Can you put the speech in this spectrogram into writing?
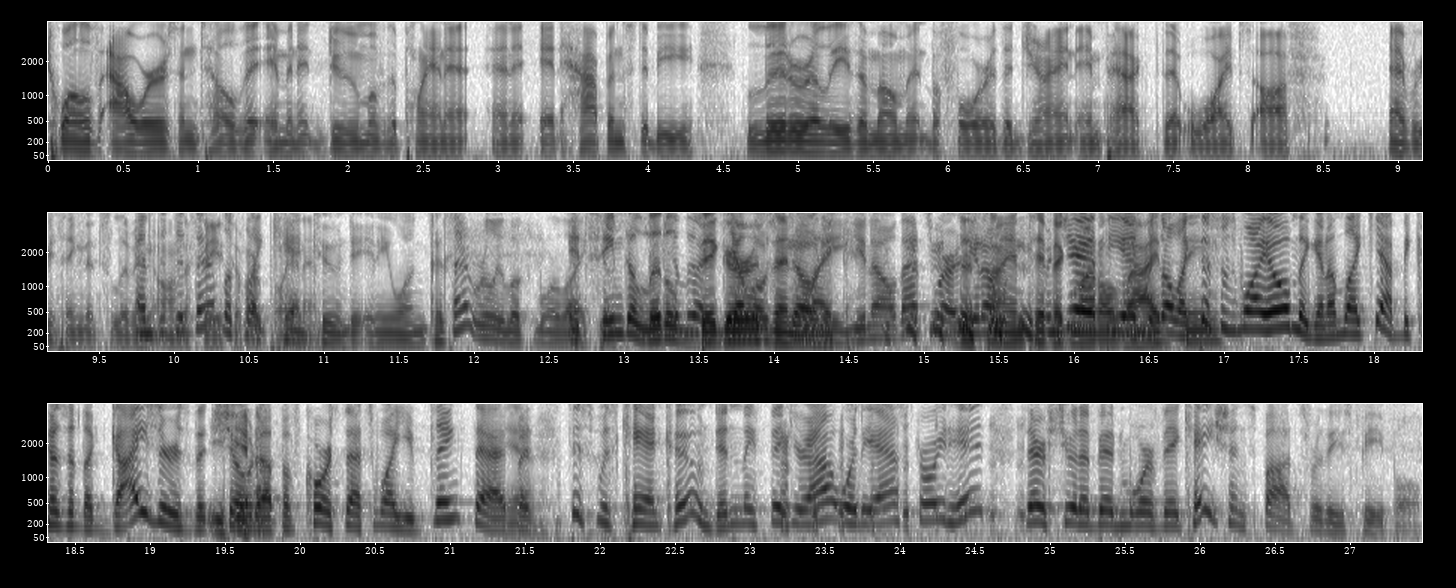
12 hours until the imminent doom of the planet, and it, it happens to be literally the moment before the giant impact that wipes off everything that's living And on did the that face look of our like planet. Cancun to anyone? Because that really looked more like It seemed a little like bigger than, like, you know that's where the you know, scientific Jay at the end was all like this is Wyoming, and I'm like yeah because of the geysers that showed Yeah. up. Of course that's why you think that, Yeah. but this was Cancun. Didn't they figure out where the asteroid hit? There should have been more vacation spots for these people.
